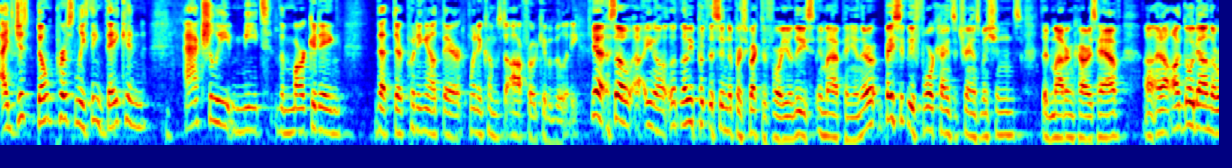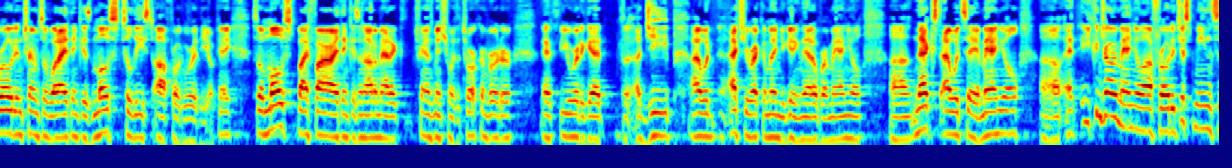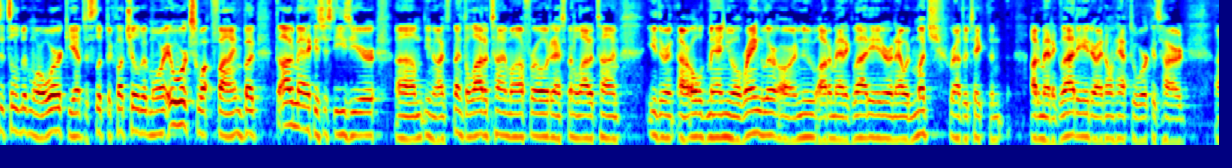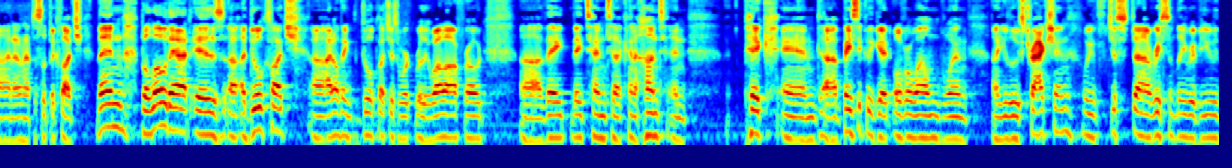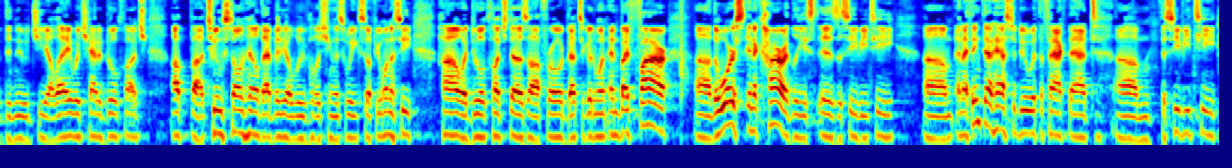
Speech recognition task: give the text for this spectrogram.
I just don't personally think they can actually meet the marketing that they're putting out there when it comes to off-road capability. Yeah, so uh, you know, let, let me put this into perspective for you. At least, in my opinion, there are basically four kinds of transmissions that modern cars have, uh, and I'll, I'll go down the road in terms of what I think is most to least off-road worthy. Okay, so most by far, I think, is an automatic transmission with a torque converter. If you were to get a Jeep, I would actually recommend you getting that over a manual. Uh, next, I would say a manual, uh, and you can drive a manual off-road. It just means it's a little bit more work. You have to slip the clutch a little bit more. It works fine, but the automatic is just easier. Um, you know, I've spent a lot of time off road, and I've spent a lot of time either in our old manual Wrangler or a new automatic Gladiator, and I would much rather take the automatic Gladiator. I don't have to work as hard, uh, and I don't have to slip the clutch. Then below that is uh, a dual clutch. Uh, I don't think dual clutches work really well off road. Uh, they they tend to kind of hunt and pick and uh, basically get overwhelmed when uh, you lose traction. We've just uh, recently reviewed the new GLA, which had a dual clutch up uh, Tombstone Hill. That video will be publishing this week. So if you want to see how a dual clutch does off road, that's a good one. And by far, uh, the worst in a car, at least, is the CVT. Um, and I think that has to do with the fact that um, the CVT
